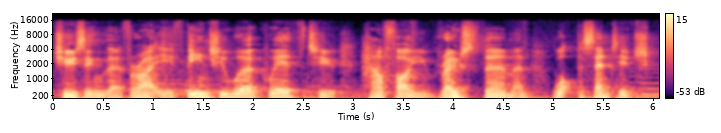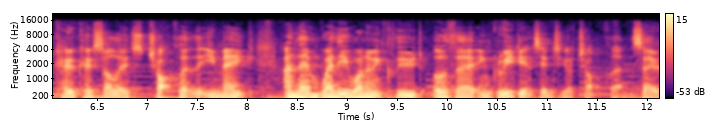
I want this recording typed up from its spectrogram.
choosing the variety of beans you work with to how far you roast them and what percentage cocoa solids chocolate that you make, and then whether you want to include other ingredients into your chocolate. So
